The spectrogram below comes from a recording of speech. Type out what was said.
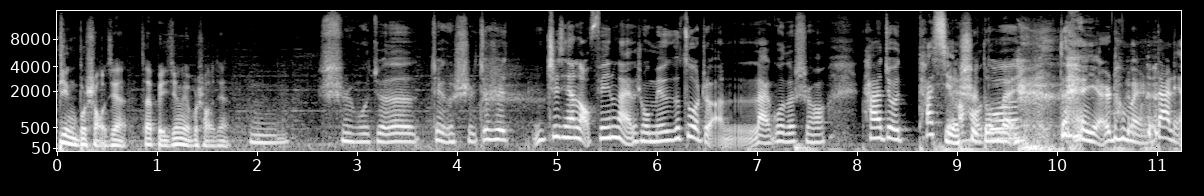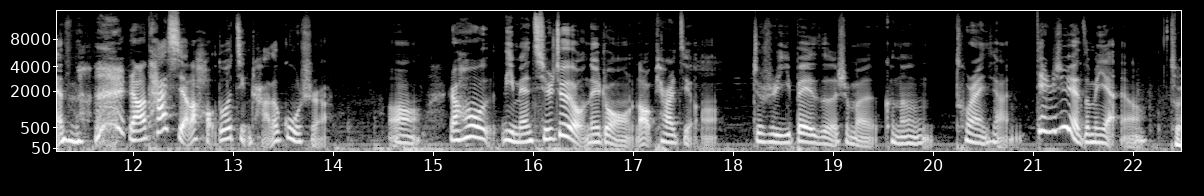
并不少见，在北京也不少见。嗯，是，我觉得这个是，就是之前老飞来的时候，我们有一个作者来过的时候，他就他写了好多，对，也是东北人，大连的，然后他写了好多警察的故事，嗯，然后里面其实就有那种老片警，就是一辈子什么可能。突然一下，电视剧也这么演啊？对，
